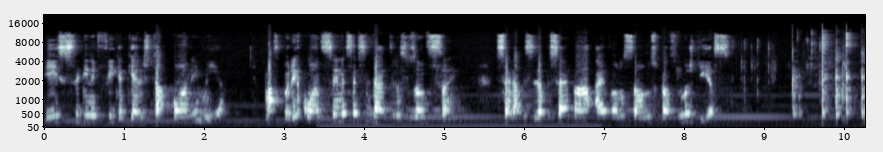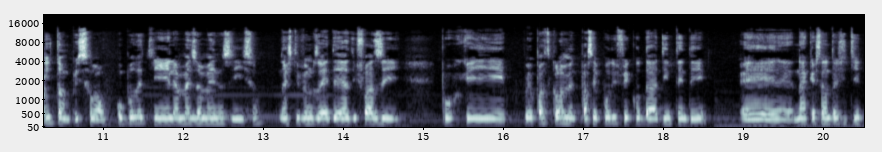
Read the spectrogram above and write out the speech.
Isso significa que ela está com anemia, mas por enquanto sem necessidade de transfusão de sangue. Será preciso observar a evolução nos próximos dias. Então, pessoal, o boletim ele é mais ou menos isso. Nós tivemos a ideia de fazer porque eu particularmente passei por dificuldade de entender é, na questão da gente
